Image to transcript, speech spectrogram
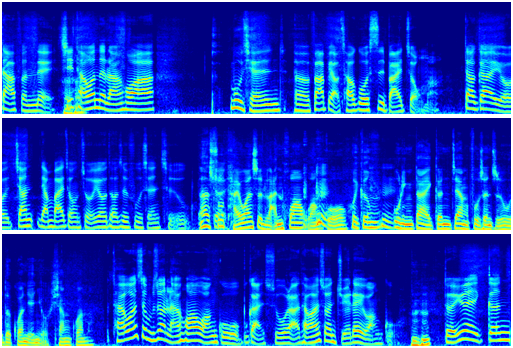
大分类，其实台湾的兰花目前呃发表超过四百种嘛。大概有将两百种左右都是附生植物。那说台湾是兰花王国，会跟雾林带跟这样附生植物的关联有相关吗？台湾算不算兰花王国？我不敢说啦，台湾算蕨类王国。嗯哼，对，因为跟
